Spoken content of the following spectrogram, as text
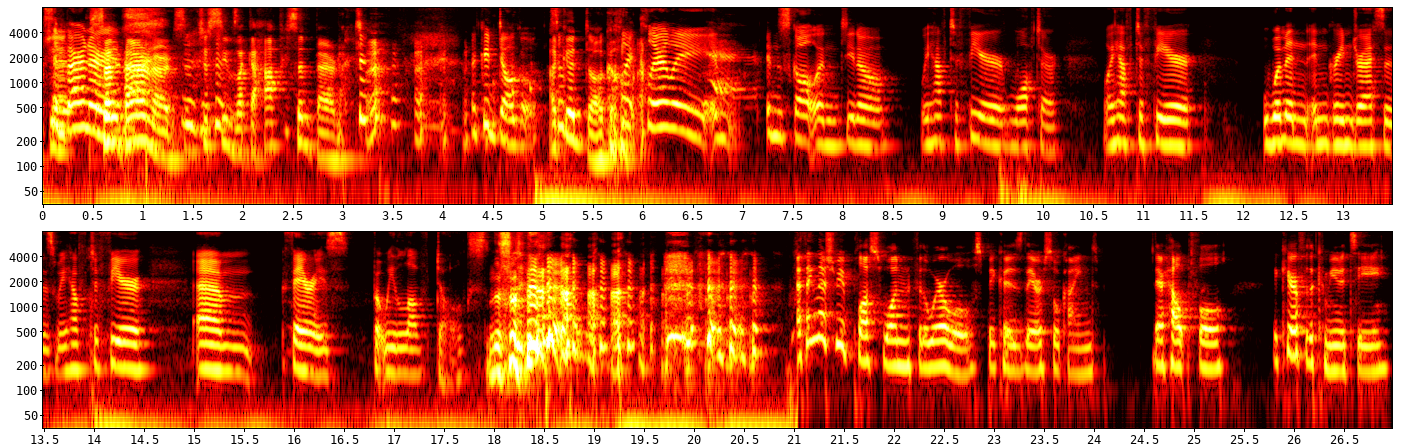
St. Yeah, Bernards. St. Bernards. It just seems like a happy St. Bernard. a good doggo. a So good dog. cle- clearly, in in Scotland, you know, we have to fear water. We have to fear women in green dresses. We have to fear um, fairies. But we love dogs. I think that should be a plus one for the werewolves because they are so kind. They're helpful. They care for the community.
